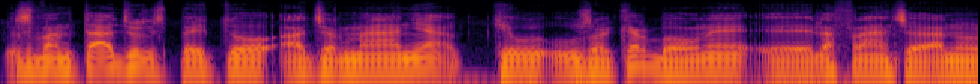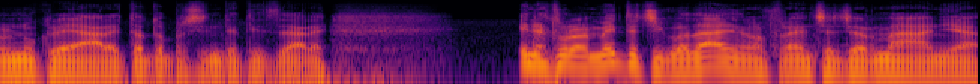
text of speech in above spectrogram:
svantaggio rispetto a Germania che usa il carbone e la Francia hanno il nucleare, tanto per sintetizzare. E naturalmente ci guadagnano Francia e Germania.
